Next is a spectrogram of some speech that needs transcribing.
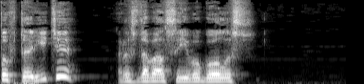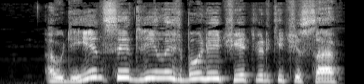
Повторите, — раздавался его голос. Аудиенция длилась более четверти часа.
